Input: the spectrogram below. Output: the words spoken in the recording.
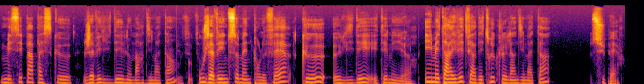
Mais c'est pas parce que j'avais l'idée le mardi matin ou j'avais une semaine pour le faire que euh, l'idée était meilleure. Il m'est arrivé de faire des trucs le lundi matin, super.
